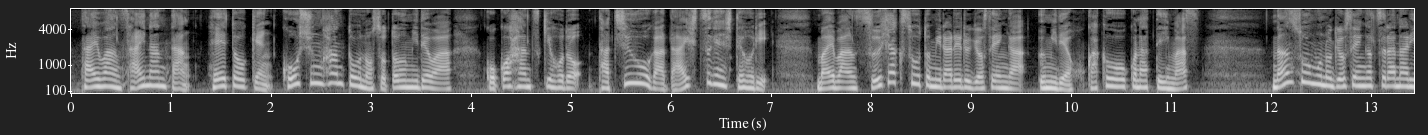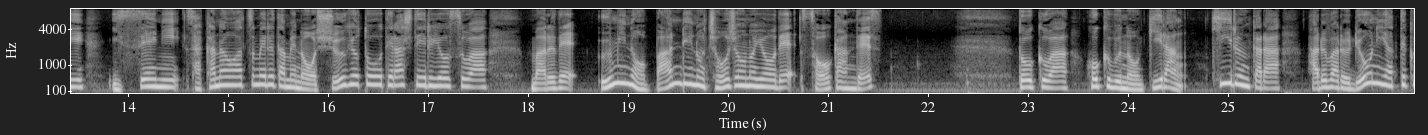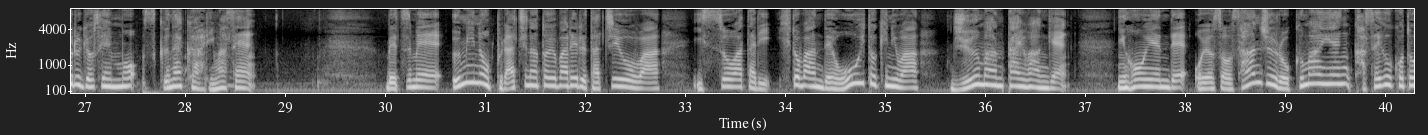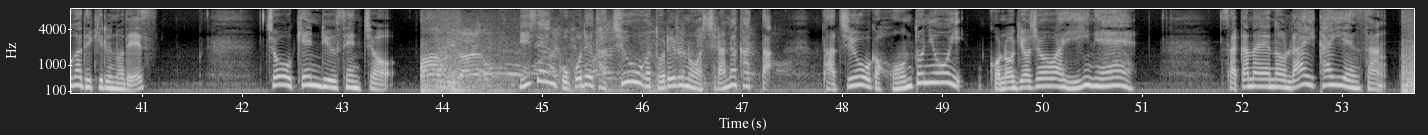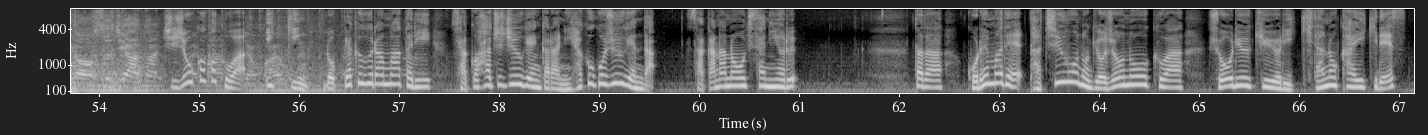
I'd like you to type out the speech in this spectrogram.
台湾最南端、平東県甲春半島の外海では、ここ半月ほどタチウオが大出現しており、毎晩数百艘とみられる漁船が海で捕獲を行っています。何艘もの漁船が連なり、一斉に魚を集めるための集魚灯を照らしている様子は、まるで海の万里の長城のようで壮観です。遠くは北部のギラン、キールンからはるばる漁にやってくる漁船も少なくありません。別名、海のプラチナと呼ばれるタチウオは、一艘あたり一晩で多い時には10万台湾元、日本円でおよそ36万円稼ぐことができるのです。張健龍船長。以前ここでタチウオが取れるのは知らなかった。タチウオが本当に多い。この漁場はいいね。魚屋の来海燕さん。市場価格は1斤 600g あたり180元から250元だ。魚の大きさによる。ただ、これまでタチウオの漁場の多くは小琉球より北の海域です。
